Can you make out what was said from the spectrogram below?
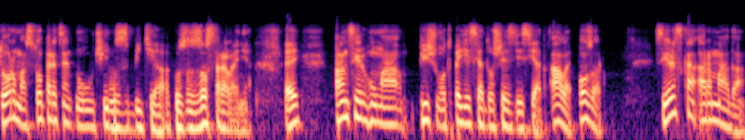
Tor má 100% účinnosť zbytia, ako zo zostrelenia. Hej. Pancierhu má, píšu od 50 do 60, ale pozor, sírska armáda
